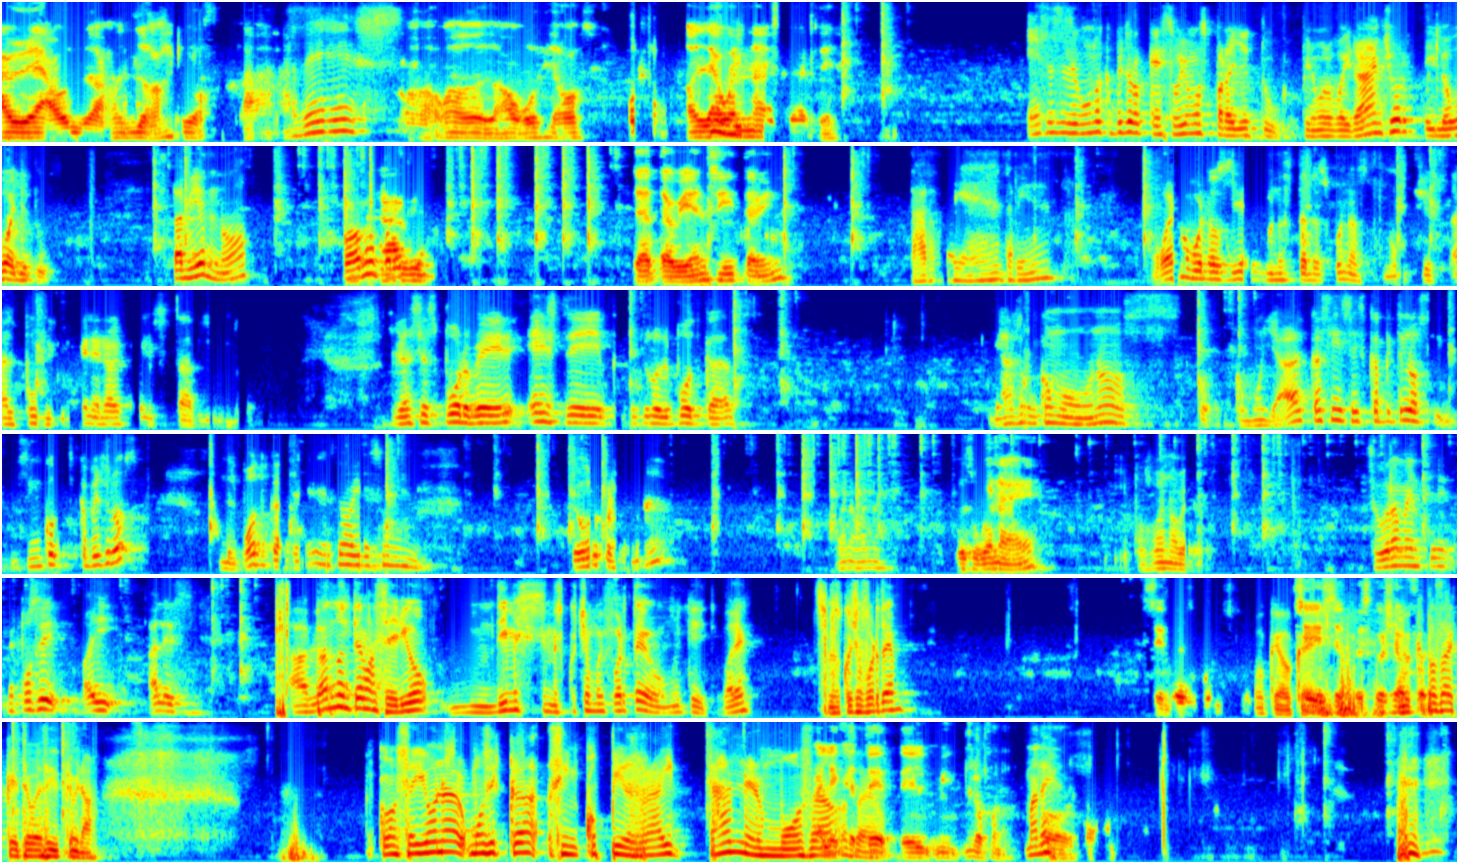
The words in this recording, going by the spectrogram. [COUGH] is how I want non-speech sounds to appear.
Hola, hola, hola, tardes. hola, hola. Hola, buenas tardes. Este es el segundo capítulo que subimos para YouTube. Primero va a ir a Anchor y luego a YouTube. Está bien, ¿no? Todo me Está parece. bien. ¿Ya está bien? Sí, está bien. Está bien, está bien. Bueno, buenos días, buenas tardes, buenas noches al público en general que nos está viendo. Gracias por ver este capítulo de podcast. Ya son como unos, como ya casi seis capítulos, cinco capítulos del podcast. ¿eh? Eso ya es un logro personal. Bueno, bueno. Pues buena, ¿eh? Y pues bueno, a ver. Seguramente me puse ahí, Alex. Hablando en tema serio, dime si se me escucha muy fuerte o muy quedito, ¿vale? ¿Se me escucha fuerte? Se te escucha. Ok, ok. Sí, se te escucha Lo que fuerte. pasa es que te voy a decir que, mira, conseguí una música sin copyright tan hermosa. o sea, Aléjate del micrófono. ¿Mande? [LAUGHS]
